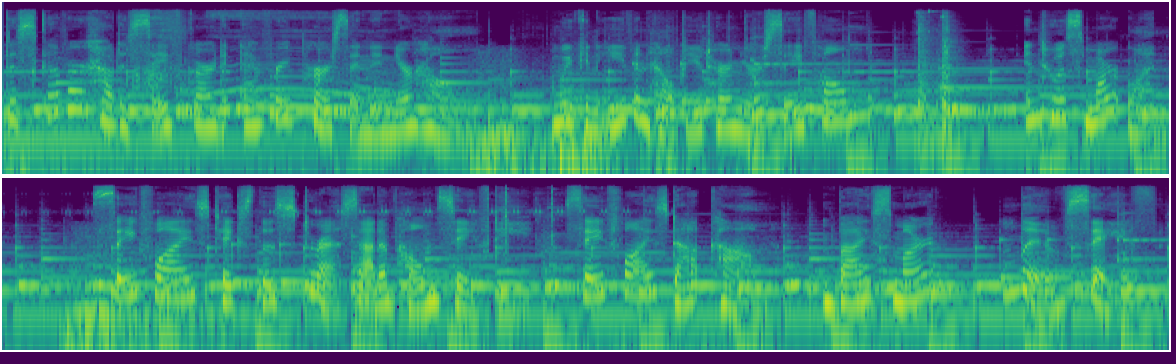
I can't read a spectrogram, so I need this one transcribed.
Discover how to safeguard every person in your home. We can even help you turn your safe home into a smart one. SafeWise takes the stress out of home safety. SafeWise.com. Buy smart, live safe.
